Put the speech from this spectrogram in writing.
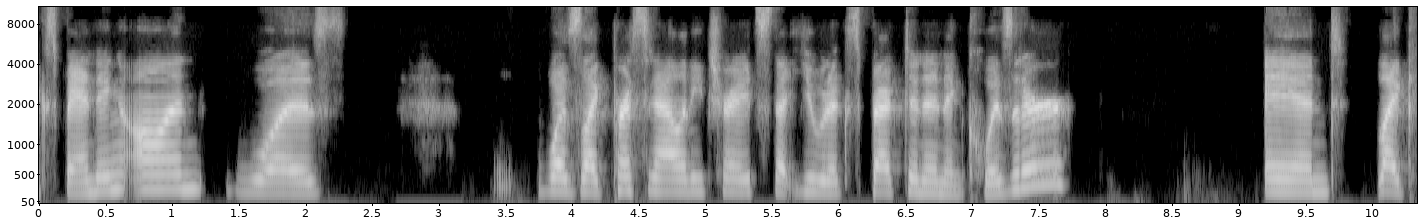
expanding on was was like personality traits that you would expect in an inquisitor. And like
